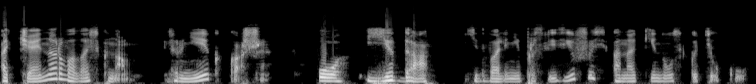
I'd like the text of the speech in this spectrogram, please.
отчаянно рвалась к нам, вернее, к каше. О, еда! Едва ли не прослезившись, она кинулась к котелку.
